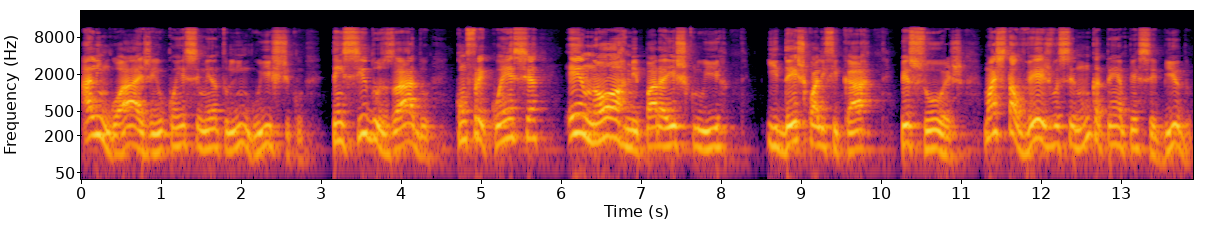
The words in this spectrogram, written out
a linguagem, o conhecimento linguístico tem sido usado com frequência enorme para excluir e desqualificar pessoas. Mas talvez você nunca tenha percebido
